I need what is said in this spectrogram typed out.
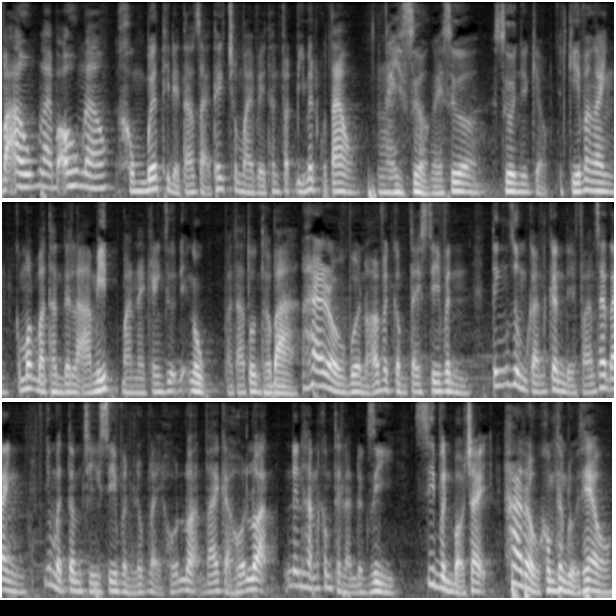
và ông lại bọ hung nào? Không biết thì để tao giải thích cho mày về thân phận bí mật của tao. Ngày xưa ngày xưa xưa như kiểu nhật ký vang anh có một bà thần tên là Amit. Bà này canh giữ địa ngục và ta tôn thờ bà. Harrow vừa nói về cầm tay Steven tính dùng cán cân để phán xét anh nhưng mà tâm trí Steven lúc này hỗn loạn vai cả hỗn loạn nên hắn không thể làm được gì. Steven bỏ chạy Harrow không thèm đuổi theo.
